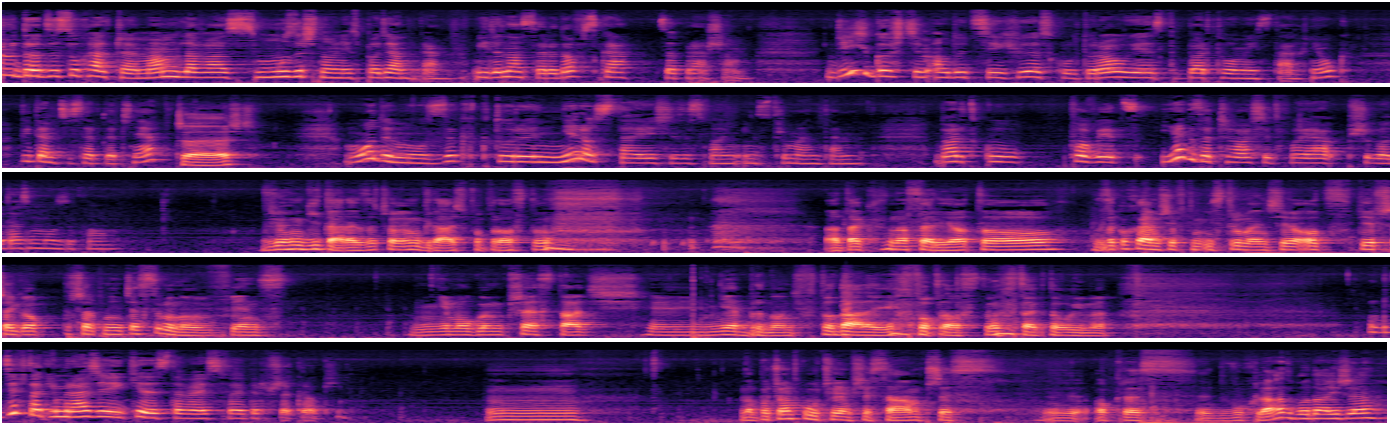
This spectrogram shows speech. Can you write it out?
wieczór, drodzy słuchacze. Mam dla Was muzyczną niespodziankę. Milena Seredowska, zapraszam. Dziś gościem audycji Chwilę z Kulturą jest Bartłomiej Stachniuk. Witam Cię serdecznie. Cześć. Młody muzyk, który nie rozstaje się ze swoim instrumentem. Bartku, powiedz, jak zaczęła się Twoja przygoda z muzyką? Wziąłem gitarę, zacząłem grać po prostu. A tak na serio, to zakochałem się w tym instrumencie od pierwszego szarpnięcia strunu, więc nie mogłem przestać y, nie brnąć w to dalej po prostu, tak to ujmę. Gdzie w takim razie i kiedy stawiałeś swoje pierwsze kroki? Mm, na początku uczyłem się sam przez y, okres dwóch lat bodajże.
